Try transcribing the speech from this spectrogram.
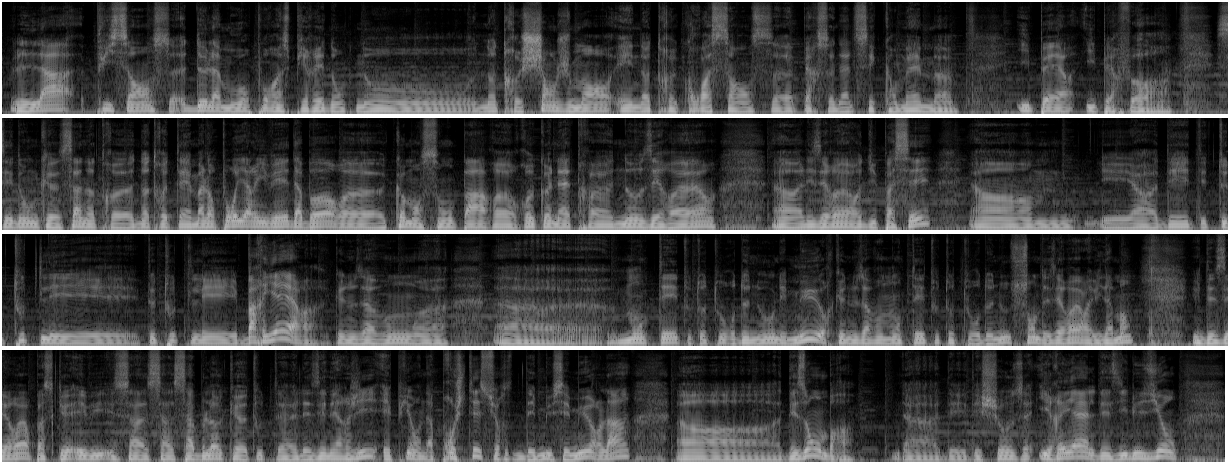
la puissance de l'amour pour inspirer donc nos, notre changement et notre croissance personnelle, c'est quand même hyper hyper fort. C'est donc euh, ça notre, notre thème. Alors pour y arriver, d'abord euh, commençons par euh, reconnaître nos erreurs, les erreurs du passé et de, toutes les, barrières que nous avons montées tout autour de nous, les murs que nous avons montés tout autour de nous sont des erreurs évidemment. Des erreurs parce que ça, ça, ça bloque toutes les énergies et puis on a projeté sur ces murs-là euh, des ombres. Euh, des, choses irréelles, des illusions.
